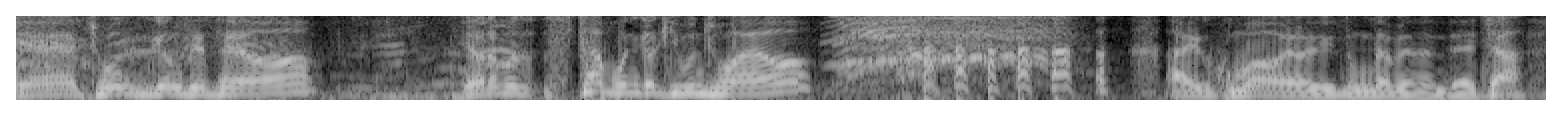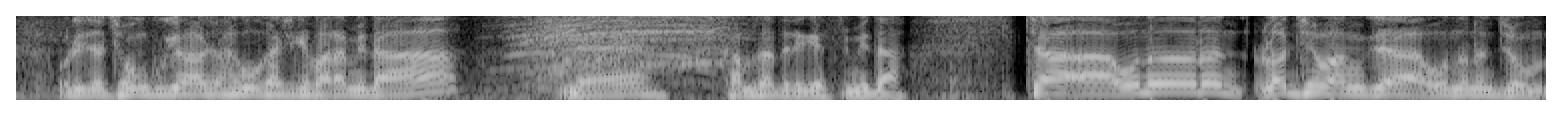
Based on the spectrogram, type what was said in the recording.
예, 좋은 구경 되세요. 여러분, 스타 보니까 기분 좋아요? 아이고, 고마워요. 농담이었는데. 자, 우리 저 좋은 구경하고 가시기 바랍니다. 네, 감사드리겠습니다. 자, 아, 오늘은 런치 왕자, 오늘은 좀,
